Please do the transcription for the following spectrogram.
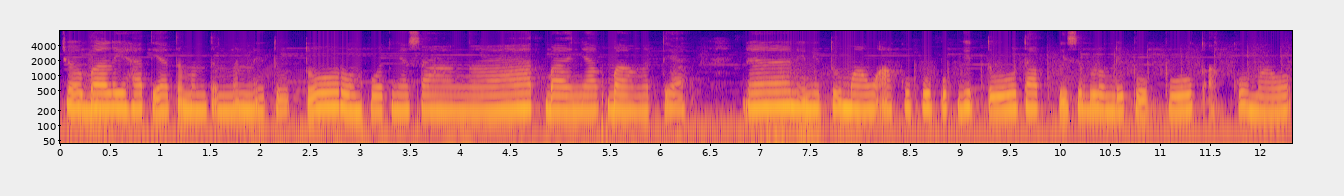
Coba lihat ya teman-teman. Itu tuh rumputnya sangat banyak banget ya. Dan ini tuh mau aku pupuk gitu. Tapi sebelum dipupuk aku mau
